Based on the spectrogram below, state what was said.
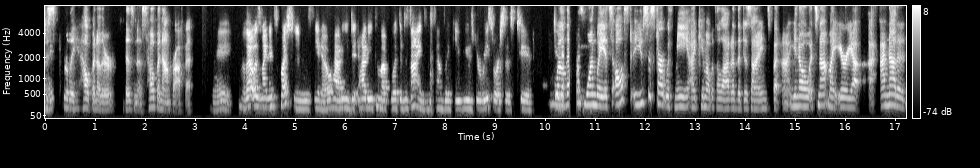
right. just really help another business help a nonprofit Right. Well, that was my next question. Is you know how do you how do you come up with the designs? It sounds like you've used your resources to well that. that was one way. It's all it used to start with me. I came up with a lot of the designs but uh, you know it's not my area. I, am not a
